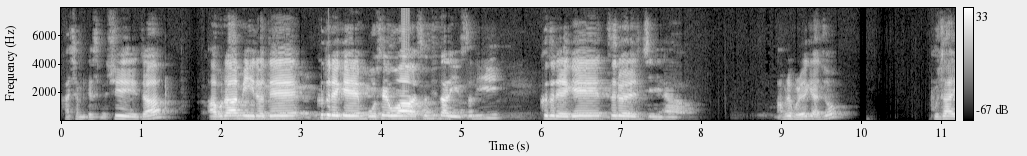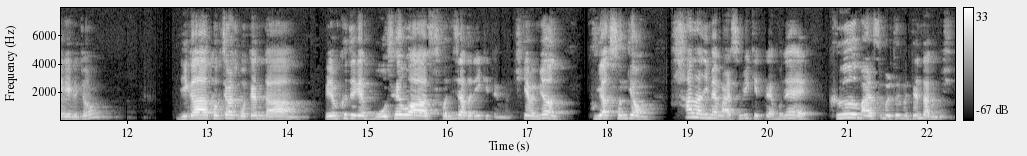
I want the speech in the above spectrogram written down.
같이 한번 읽겠습니다. 시작. 아브라함이 이르되 그들에게 모세와 선지자들이 있으니 그들에게 들을지니라. 아브라함이 뭘 얘기하죠? 부자에게 그죠? 네가 걱정하지 못 된다. 왜냐면 그들에게 모세와 선지자들이 있기 때문에. 쉽게 말하면 구약 성경 하나님의 말씀이 있기 때문에 그 말씀을 들으면 된다는 것이죠.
